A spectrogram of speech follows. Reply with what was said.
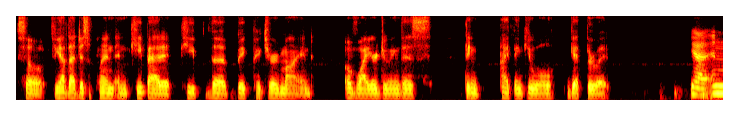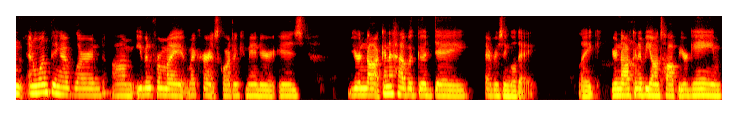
So if you have that discipline and keep at it, keep the big picture in mind of why you're doing this, think I think you will get through it. Yeah, and and one thing I've learned, um, even from my my current squadron commander, is you're not gonna have a good day every single day. Like you're not going to be on top of your game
